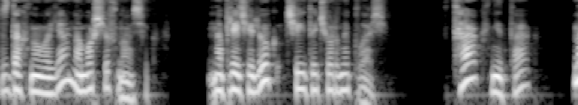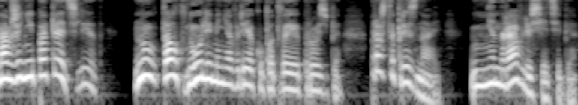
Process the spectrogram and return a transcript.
вздохнула я, наморщив носик. На плечи лег чей-то черный плащ. «Так, не так. Нам же не по пять лет. Ну, толкнули меня в реку по твоей просьбе. Просто признай, не нравлюсь я тебе.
